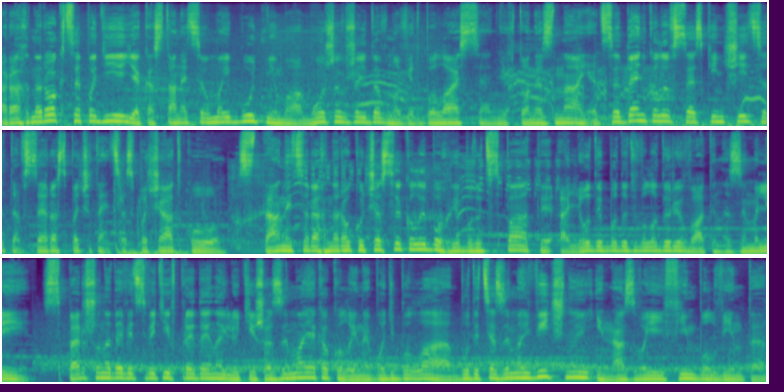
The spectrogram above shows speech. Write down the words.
Рагнарок це подія, яка станеться у майбутньому, а може вже й давно відбулася. Ніхто не знає. Це день, коли все скінчиться та все розпочнеться спочатку. Станеться Рагнарок у часи, коли боги будуть спати, а люди будуть володарювати на землі. Спершу на дев'ять світів прийде найлютіша зима, яка коли-небудь була. Буде ця зима вічною, і назва їй Фімбул-Вінтер.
